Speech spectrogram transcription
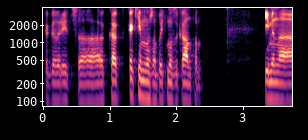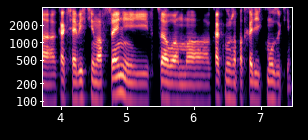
как говорится, как, каким нужно быть музыкантом именно как себя вести на сцене и в целом а, как нужно подходить к музыке.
